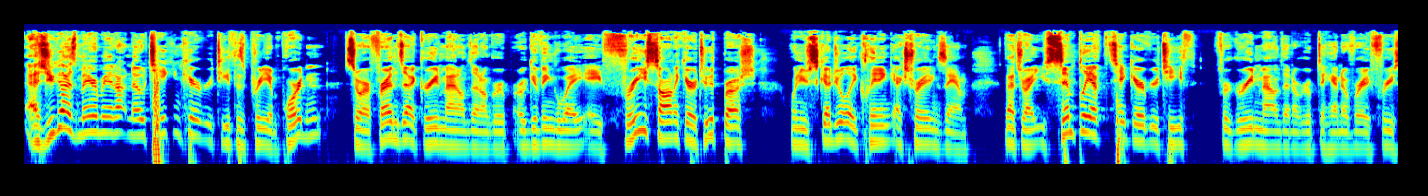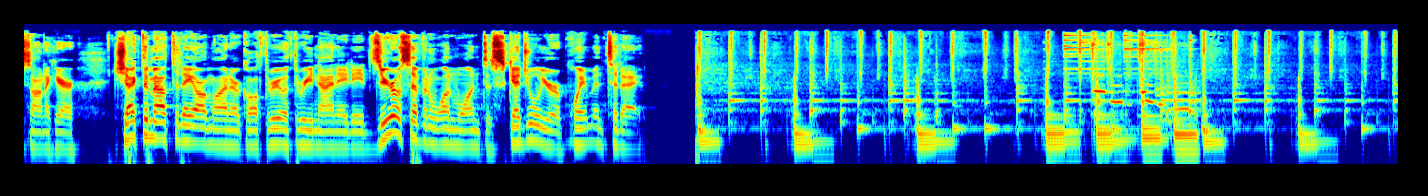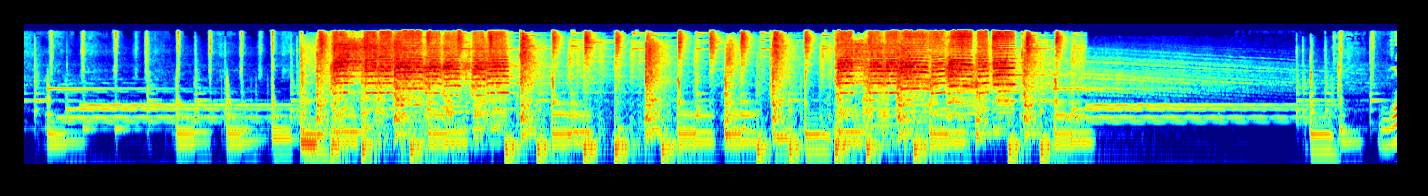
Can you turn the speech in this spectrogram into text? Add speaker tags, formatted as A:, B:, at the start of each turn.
A: As you guys may or may not know, taking care of your teeth is pretty important. So our friends at Green Mountain Dental Group are giving away a free Sonicare toothbrush when you schedule a cleaning x-ray exam. That's right. You simply have to take care of your teeth for Green Mountain Dental Group to hand over a free Sonicare. Check them out today online or call 303-988-0711 to schedule your appointment today.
